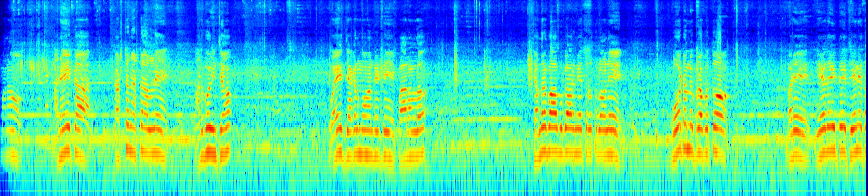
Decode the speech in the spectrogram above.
మనం అనేక కష్ట నష్టాలని అనుభవించాం. వైఎస్ జగన్మోహన్ రెడ్డి పాలనలో చంద్రబాబు గారి నేతృత్వంలోని కూటమి ప్రభుత్వం మరి ఏదైతే చేనేత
